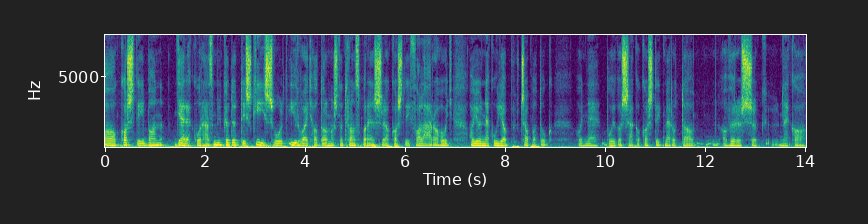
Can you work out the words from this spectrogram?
a kastélyban gyerekkórház működött, és ki is volt írva egy hatalmas nagy transzparensre a kastély falára, hogy ha jönnek újabb csapatok, hogy ne bolygassák a kastélyt, mert ott a, a vörösöknek a,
